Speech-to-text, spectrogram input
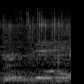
Today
